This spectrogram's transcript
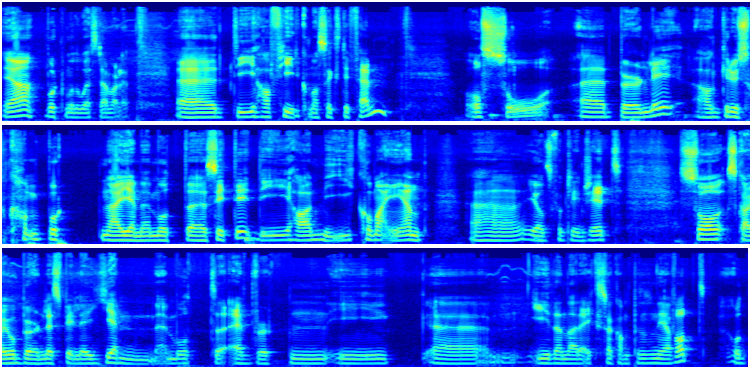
Ja, borte mot Westham var det. Eh, de har 4,65. Og så eh, Burnley har grusom kamp bort, nei, hjemme mot eh, City. De har 9,1 eh, i odds for clean sheet. Så skal jo Burnley spille hjemme mot Everton i, eh, i den der ekstrakampen som de har fått. Og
